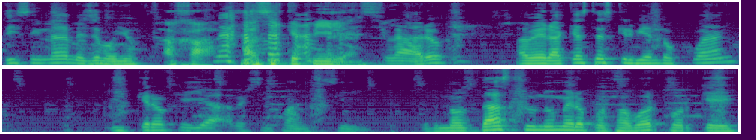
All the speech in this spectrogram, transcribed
dicen nada, me llevo yo. Ajá, así que pilas. Claro. A ver, acá está escribiendo Juan. Y creo que ya, a ver si Juan, sí. Nos das tu número, por favor, porque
